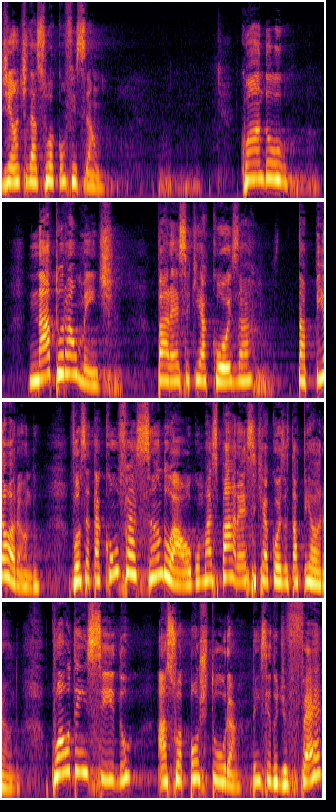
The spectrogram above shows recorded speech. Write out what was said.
Diante da sua confissão. Quando naturalmente parece que a coisa está piorando. Você está confessando algo, mas parece que a coisa está piorando. Qual tem sido a sua postura? Tem sido de fé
